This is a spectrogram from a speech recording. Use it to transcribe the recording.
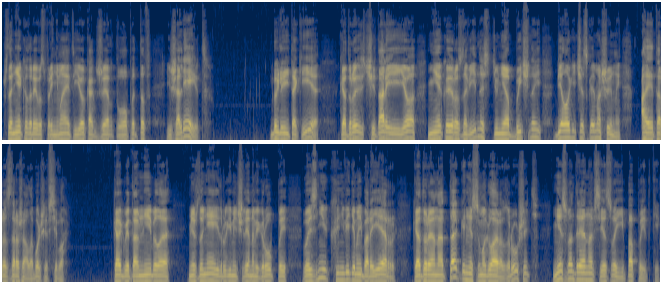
что некоторые воспринимают ее как жертву опытов и жалеют. Были и такие, которые считали ее некой разновидностью необычной биологической машины, а это раздражало больше всего. Как бы там ни было, между ней и другими членами группы возник невидимый барьер, который она так и не смогла разрушить, несмотря на все свои попытки.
